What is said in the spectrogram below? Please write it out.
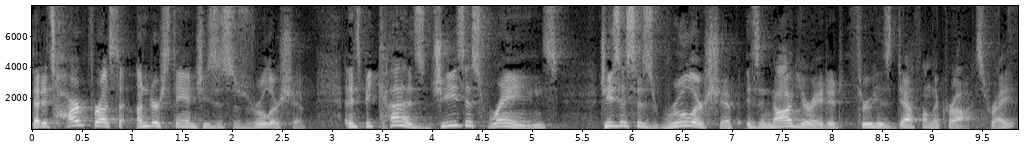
that it's hard for us to understand Jesus' rulership. And it's because Jesus reigns, Jesus' rulership is inaugurated through his death on the cross, right?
